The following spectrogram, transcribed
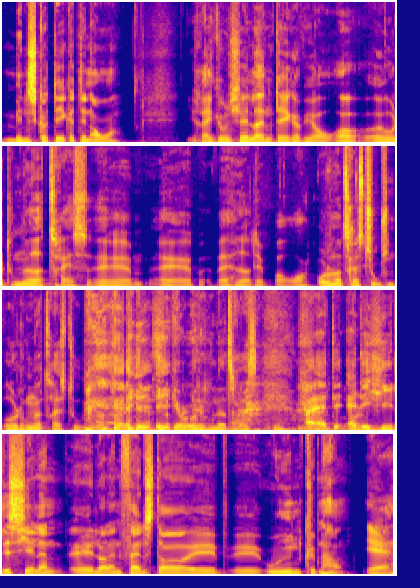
mennesker dækker den over? I Region Sjælland dækker vi over 860, øh, øh, hvad hedder det, borgere. 860.000? 860.000. ikke 860. Og er det, er det hele Sjælland, øh, Lolland Falster, øh, øh, uden København? Ja,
